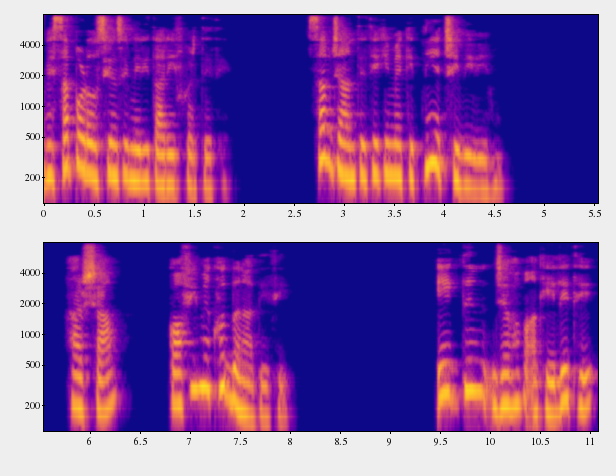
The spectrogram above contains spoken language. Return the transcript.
वे सब पड़ोसियों से मेरी तारीफ़ करते थे। सब जानते थे कि मैं कितनी अच्छी बीवी हूँ। हर शाम कॉफ़ी मैं खुद बनाती थी। एक दिन जब हम अकेले थे,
